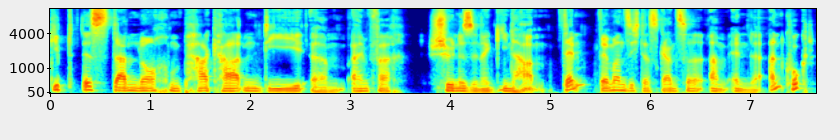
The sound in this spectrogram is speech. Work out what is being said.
gibt es dann noch ein paar Karten, die ähm, einfach schöne Synergien haben. Denn wenn man sich das Ganze am Ende anguckt,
